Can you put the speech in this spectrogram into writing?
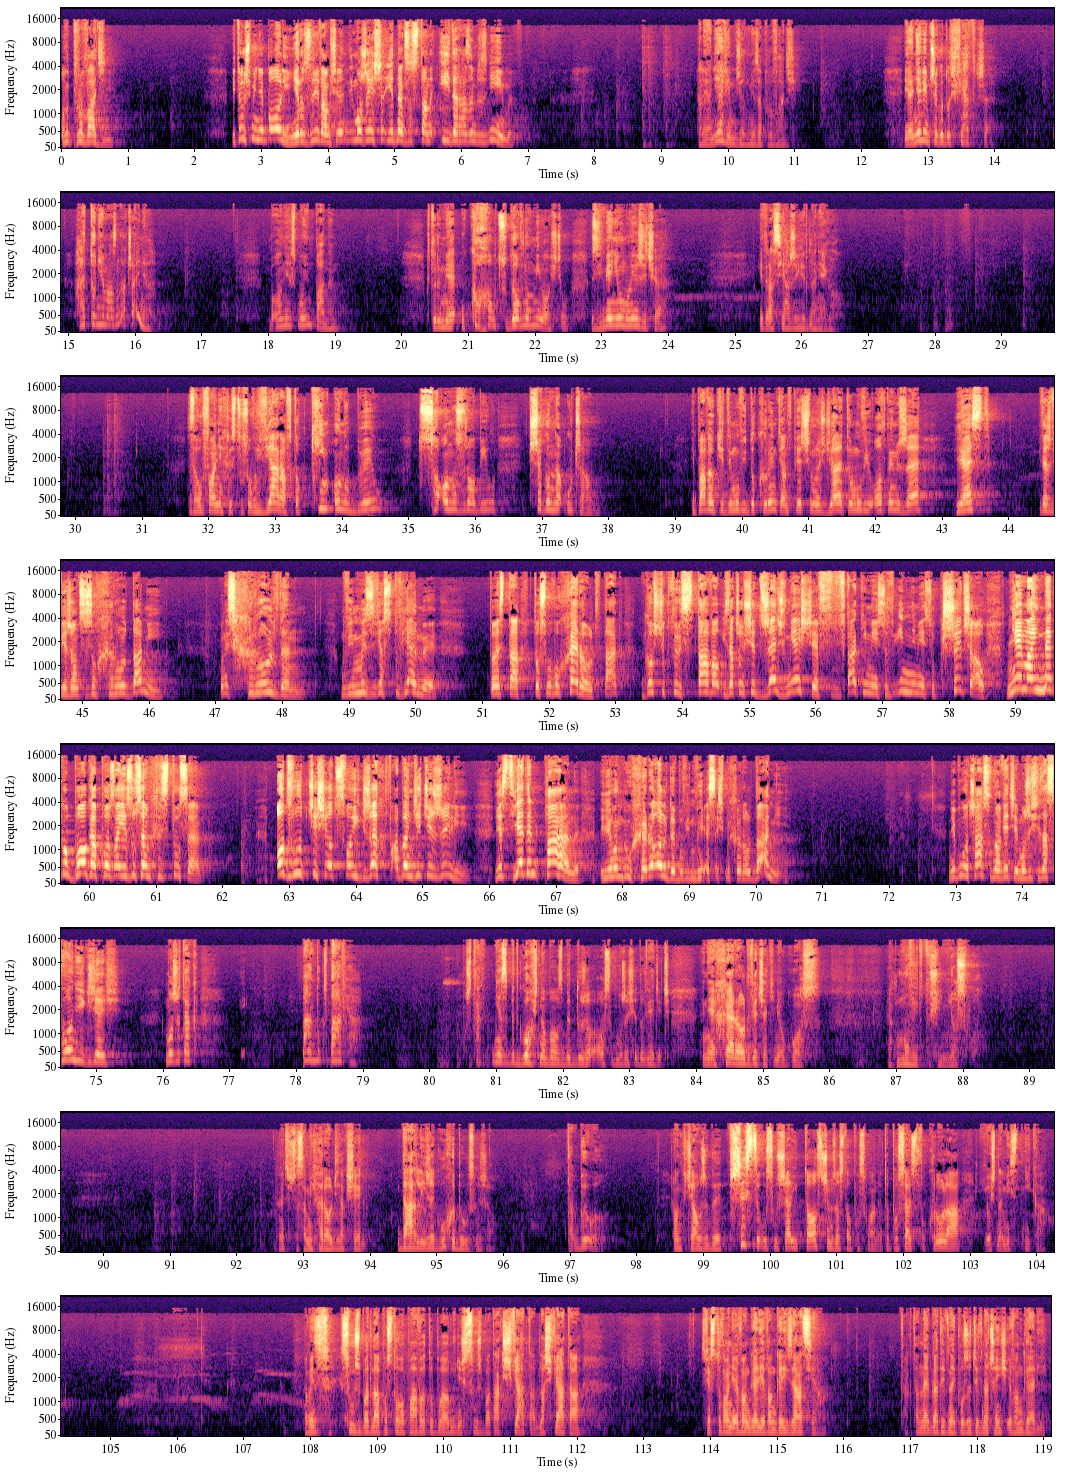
On prowadzi. I to już mnie nie boli, nie rozrywam się, może jeszcze jednak zostanę, idę razem z Nim. Ale ja nie wiem, gdzie On mnie zaprowadzi. Ja nie wiem, czego doświadczę. Ale to nie ma znaczenia. Bo On jest moim Panem, który mnie ukochał cudowną miłością, zmienił moje życie i teraz ja żyję dla Niego. zaufanie Chrystusowi, wiara w to, kim On był, co On zrobił, czego nauczał. I Paweł, kiedy mówił do Koryntian w pierwszym rozdziale, to mówił o tym, że jest, i też wierzący są heroldami. On jest heroldem. Mówi, my zwiastujemy. To jest ta, to słowo herold, tak? Gościu, który stawał i zaczął się drzeć w mieście, w, w, takim miejscu, w innym miejscu, krzyczał: Nie ma innego Boga poza Jezusem Chrystusem. Odwróćcie się od swoich grzechów, a będziecie żyli. Jest jeden Pan i on był heroldem. Mówi, my jesteśmy heroldami. Nie było czasu, no wiecie, może się zasłoni gdzieś. Może tak Pan Bóg zbawia. Może tak niezbyt głośno, bo zbyt dużo osób może się dowiedzieć. Nie, Herold, wiecie, jaki miał głos. Jak mówił, to to się niosło. Wiecie, czasami heroldzi tak się darli, że głuchy by usłyszał. Tak było. On chciał, żeby wszyscy usłyszeli to, z czym został posłany. To poselstwo króla, jakiegoś namiestnika. No więc służba dla apostoła Pawła to była również służba tak świata, dla świata. Zwiastowanie Ewangelii, ewangelizacja. Tak, ta negatywna i pozytywna część Ewangelii.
